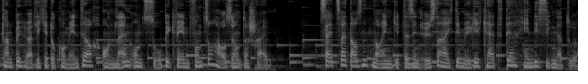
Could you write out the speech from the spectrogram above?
kann behördliche Dokumente auch online und so bequem von zu Hause unterschreiben. Seit 2009 gibt es in Österreich die Möglichkeit der Handysignatur.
